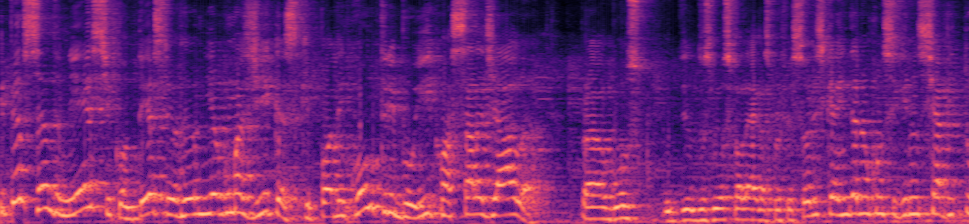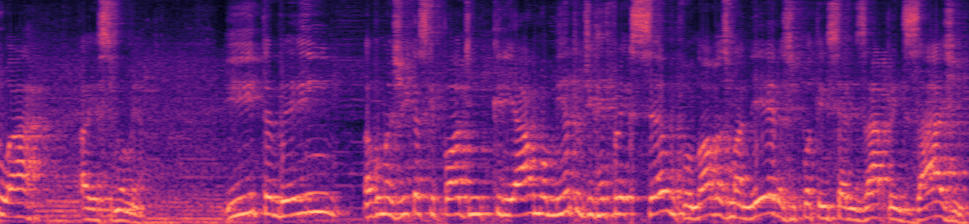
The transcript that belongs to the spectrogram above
E pensando neste contexto, eu reuni algumas dicas que podem contribuir com a sala de aula para alguns dos meus colegas professores que ainda não conseguiram se habituar a esse momento. E também algumas dicas que podem criar um momento de reflexão com novas maneiras de potencializar a aprendizagem,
